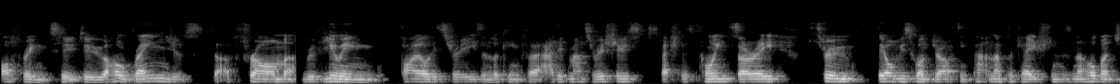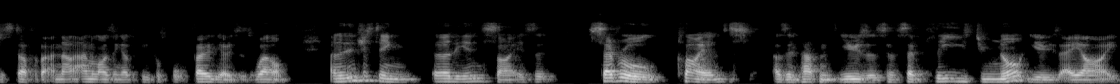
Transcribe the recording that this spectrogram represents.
offering to do a whole range of stuff from reviewing file histories and looking for added matter issues, specialist points, sorry, through the obvious one, drafting patent applications and a whole bunch of stuff about now analyzing other people's portfolios as well. And an interesting early insight is that several clients, as in patent users, have said, please do not use AI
